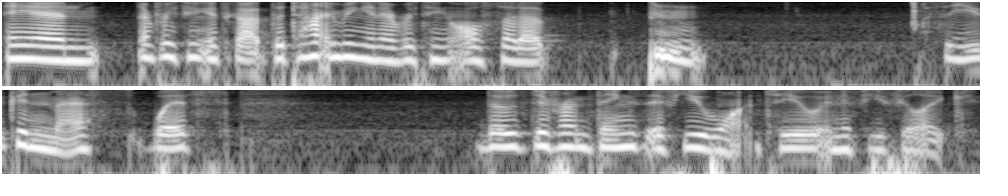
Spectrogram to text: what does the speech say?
and everything it's got the timing and everything all set up so you can mess with those different things if you want to and if you feel like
